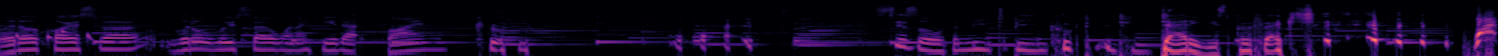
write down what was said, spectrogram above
little closer, a little looser when I hear that fine what? Sizzle the meat being cooked into daddy's perfection. what?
